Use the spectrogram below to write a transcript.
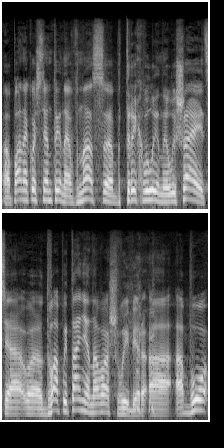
А, Пане Костянтине, в нас е, три хвилини лишається. Е, Два питання на ваш вибір. Або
